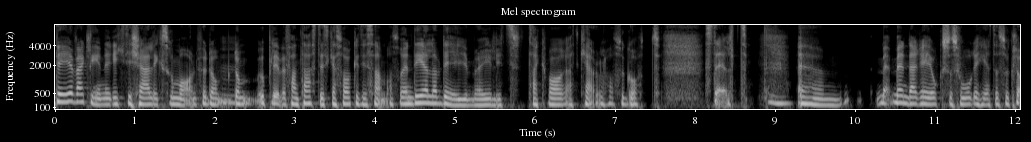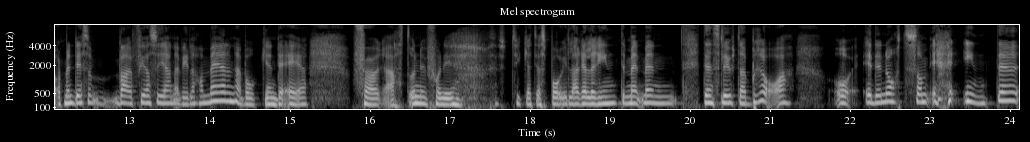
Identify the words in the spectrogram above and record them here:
det är verkligen en riktig kärleksroman för de, de upplever fantastiska saker tillsammans. Och en del av det är ju möjligt tack vare att Carol har så gott ställt. Um, men, men där är också svårigheter såklart. Men det som, varför jag så gärna ville ha med den här boken det är för att, och nu får ni tycka att jag spoilar eller inte, men, men den slutar bra. Och är det något som inte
